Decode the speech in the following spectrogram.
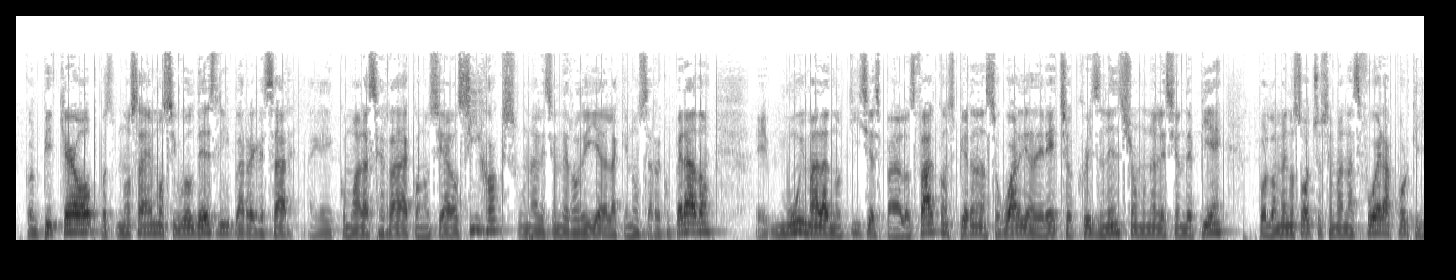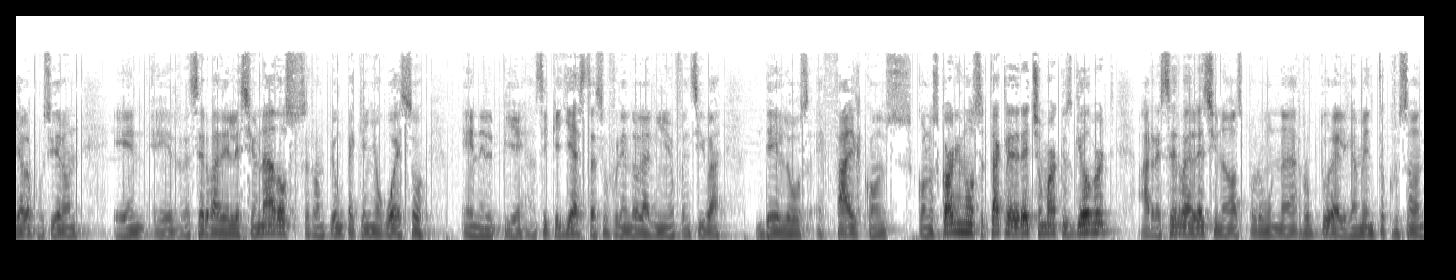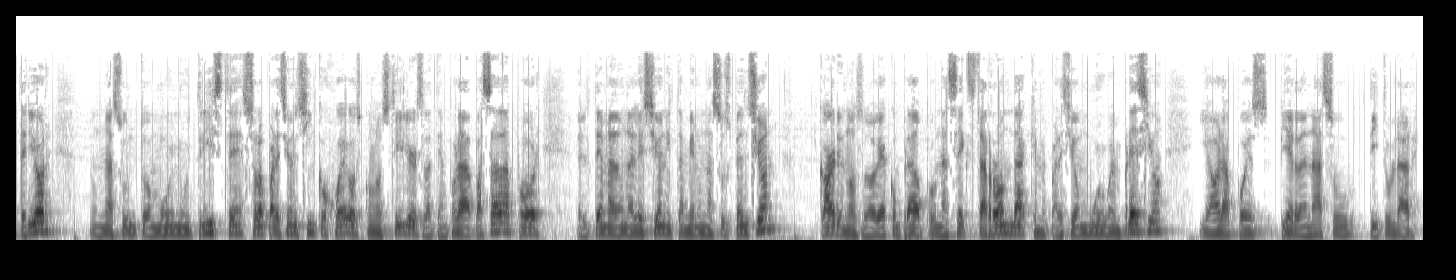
Con Pete Carroll, pues no sabemos si Will Desley va a regresar eh, como ala cerrada con los Seahawks, una lesión de rodilla de la que no se ha recuperado. Eh, muy malas noticias para los Falcons, pierden a su guardia derecho Chris Lindstrom, una lesión de pie, por lo menos ocho semanas fuera porque ya lo pusieron en eh, reserva de lesionados, se rompió un pequeño hueso en el pie. Así que ya está sufriendo la línea ofensiva de los eh, Falcons. Con los Cardinals, el tackle derecho Marcus Gilbert a reserva de lesionados por una ruptura de ligamento cruzado anterior. Un asunto muy, muy triste. Solo apareció en cinco juegos con los Steelers la temporada pasada por el tema de una lesión y también una suspensión. Cardinals lo había comprado por una sexta ronda que me pareció muy buen precio y ahora pues pierden a su titular.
